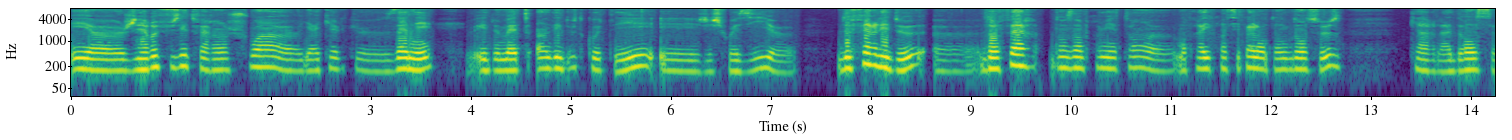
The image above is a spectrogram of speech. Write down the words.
Et euh, j'ai refusé de faire un choix euh, il y a quelques années et de mettre un des deux de côté. Et j'ai choisi euh, de faire les deux, d'en faire dans un premier temps mon travail principal en tant que danseuse, car la danse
